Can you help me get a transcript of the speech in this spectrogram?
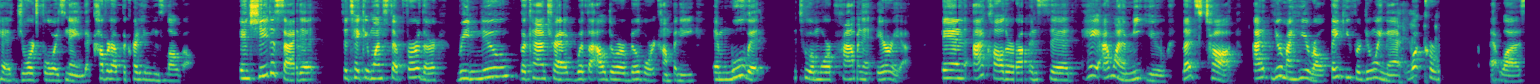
had George Floyd's name that covered up the credit union's logo. And she decided to take it one step further, renew the contract with the outdoor billboard company, and move it to a more prominent area. And I called her up and said, Hey, I want to meet you. Let's talk. I, you're my hero. Thank you for doing that. What career that was.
